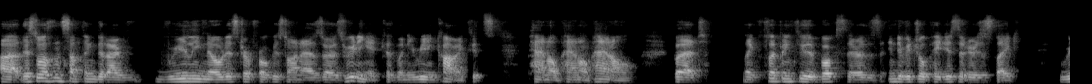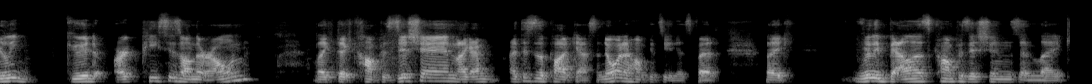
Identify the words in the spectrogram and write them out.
uh, this wasn't something that I really noticed or focused on as I was reading it because when you're reading comics, it's panel, panel, panel. But like flipping through the books, there, there's individual pages that are just like really good art pieces on their own. Like the composition, like I'm. This is a podcast, and no one at home can see this, but like really balanced compositions and like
